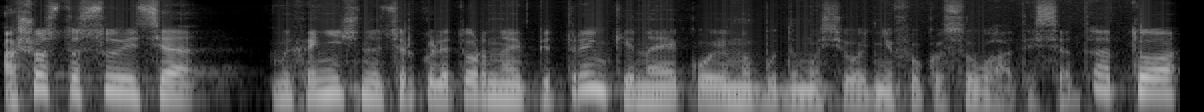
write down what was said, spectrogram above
А що стосується механічної циркуляторної підтримки, на якої ми будемо сьогодні фокусуватися, то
